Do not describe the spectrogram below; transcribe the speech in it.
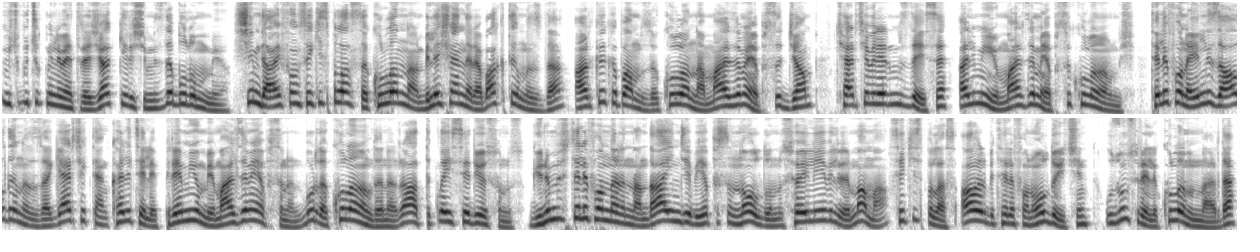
3.5 mm jack girişimizde bulunmuyor. Şimdi iPhone 8 Plus'ta kullanılan bileşenlere baktığımızda arka kapağımızda kullanılan malzeme yapısı cam, çerçevelerimizde ise alüminyum malzeme yapısı kullanılmış. Telefonu elinize aldığınızda gerçekten kaliteli, premium bir malzeme yapısının burada kullanıldığını rahatlıkla hissediyorsunuz. Günümüz telefonlarından daha ince bir yapısının olduğunu söyleyebilirim ama 8 Plus ağır bir telefon olduğu için uzun süreli kullanımlarda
